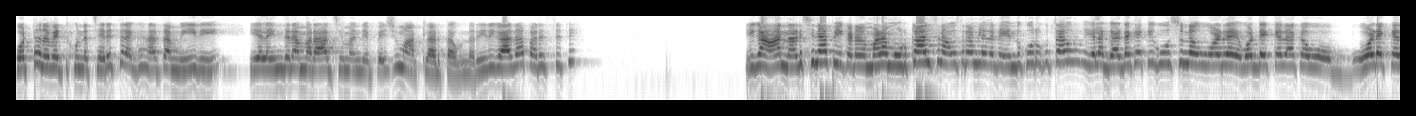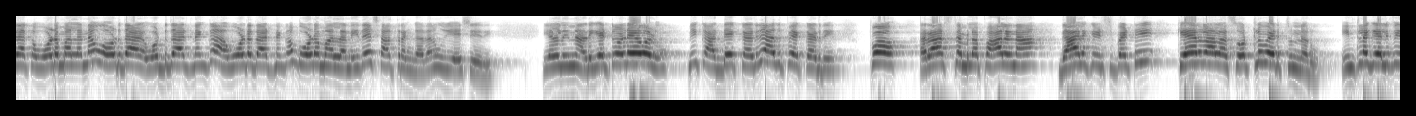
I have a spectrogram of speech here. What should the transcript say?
పొట్టన పెట్టుకున్న చరిత్ర ఘనత మీది. ఇలా ఇందిరమ్మ రాజ్యం అని చెప్పేసి మాట్లాడుతూ ఉన్నారు. ఇది కాదా పరిస్థితి? ఇక నడిచినా పీకడ మనం ఉరకాల్సిన అవసరం లేదంటే ఎందుకు ఉరుకుతావు? ఇలా గడ్డకెక్కి కూర్చున్నావు ఓడ ఒడ్డెక్కేదాకా ఓ- ఓడెక్కేదాకా ఓడమల్లన? ఓడదా ఒడ్డు దాటినాక ఓడ దాటినాక బోడమల్లని ఇదే శాస్త్రం కదా నువ్వు చేసేది. ఇలా నిన్ను అడిగేటోడేవాడు. నీకు అడ్డెక్కడిది అదుపు ఎక్కడిది పో రాష్ట్రంలో పాలన గాలికి ఇడిచిపెట్టి కేరళలో సొట్లు పెడుతున్నారు. ఇంట్లో గెలివి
